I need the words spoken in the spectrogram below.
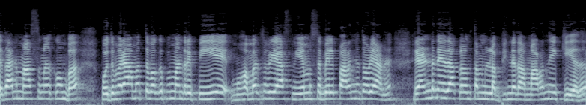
ഏതാനും മാസങ്ങൾക്ക് മുമ്പ് പൊതുമരാമത്ത് വകുപ്പ് മന്ത്രി പി എ മുഹമ്മദ് റിയാസ് നിയമസഭയിൽ പറഞ്ഞതോടെയാണ് രണ്ട് നേതാക്കളും തമ്മിലുള്ള ഭിന്നത മറന്നേക്കിയത്.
